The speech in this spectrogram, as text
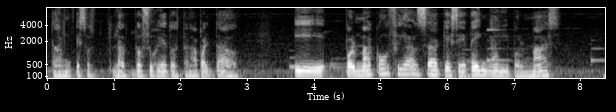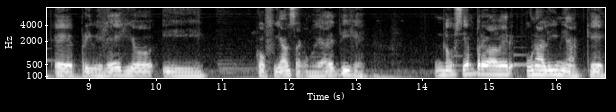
están esos, los dos sujetos están apartados y por más confianza que se tengan y por más eh, privilegio y confianza, como ya les dije, no siempre va a haber una línea que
